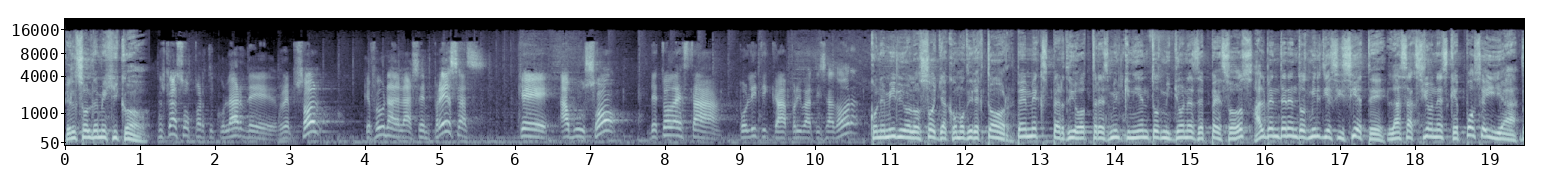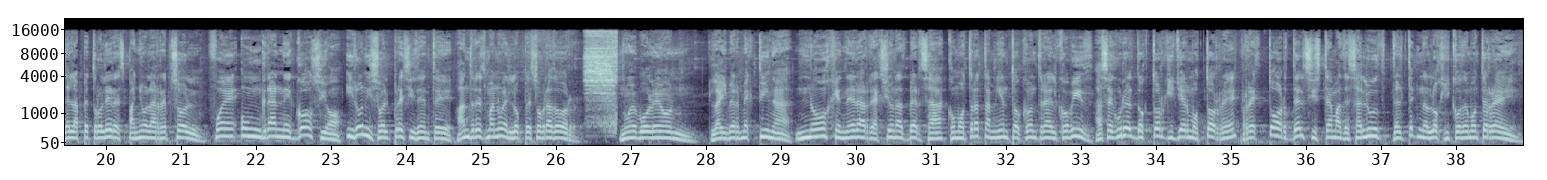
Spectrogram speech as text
El Sol de México. El caso particular de Repsol, que fue una de las empresas que abusó de toda esta política privatizadora. Con Emilio Lozoya como director, Pemex perdió 3.500 millones de pesos al vender en 2017 las acciones que poseía de la petrolera española Repsol. Fue un gran negocio, ironizó el presidente Andrés Manuel López Obrador. Nuevo León. La ivermectina no genera reacción adversa como tratamiento contra el COVID, asegura el doctor Guillermo Torre, rector del Sistema de Salud del Tecnológico de Monterrey.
